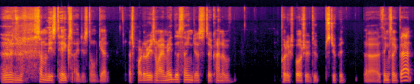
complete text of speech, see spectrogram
some of these takes I just don't get. That's part of the reason why I made this thing, just to kind of put exposure to stupid uh, things like that.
